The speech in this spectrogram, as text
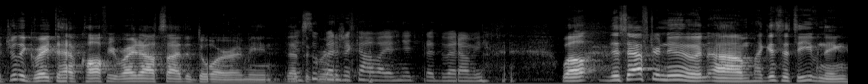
it's really great to have coffee right outside the door. I mean, Je that's a super, great. že káva je hneď pred dverami. Well, this afternoon, um, I guess it's evening,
